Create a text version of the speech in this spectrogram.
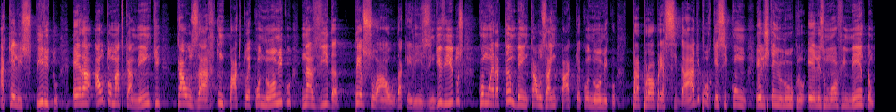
aquele espírito, era automaticamente causar impacto econômico na vida pessoal daqueles indivíduos, como era também causar impacto econômico para a própria cidade, porque se com eles têm lucro, eles movimentam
